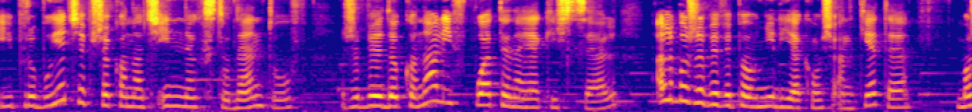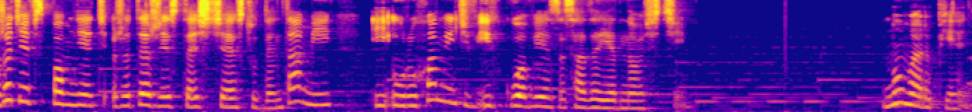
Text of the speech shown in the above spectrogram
i próbujecie przekonać innych studentów, żeby dokonali wpłaty na jakiś cel albo żeby wypełnili jakąś ankietę, możecie wspomnieć, że też jesteście studentami i uruchomić w ich głowie zasadę jedności. Numer 5.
